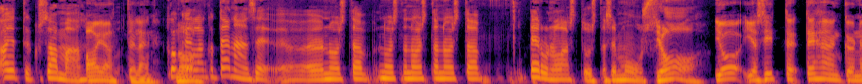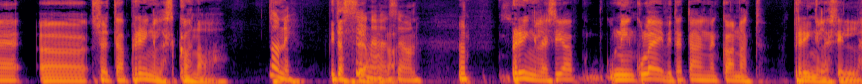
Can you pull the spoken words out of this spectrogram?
Ajatteletko samaa? Ajattelen. Kokeillaanko tänään se noista, noista, noista, noista perunalastuista se muus? Joo. Joo, ja sitten tehäänkö ne öö, sitä Pringles-kanaa? No niin, Mitäs se siinähän on? se on. No Pringlesia, niin kuin leivitetään ne kannat Pringlesillä.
